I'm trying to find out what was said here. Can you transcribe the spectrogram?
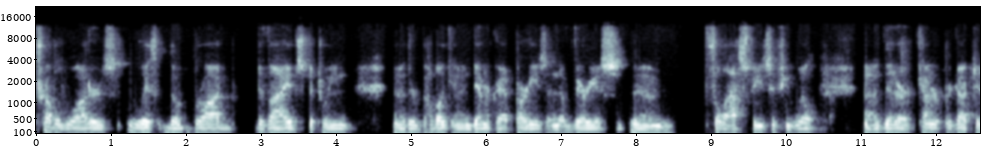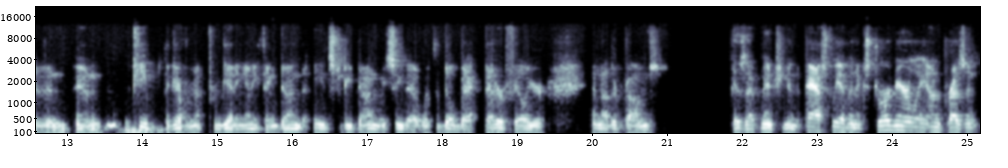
troubled waters with the broad divides between uh, the Republican and Democrat parties and the various um, philosophies, if you will, uh, that are counterproductive and, and keep the government from getting anything done that needs to be done. We see that with the Build Back Better failure and other problems. As I've mentioned in the past, we have an extraordinarily unpresent,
